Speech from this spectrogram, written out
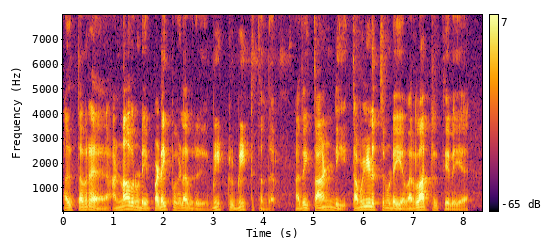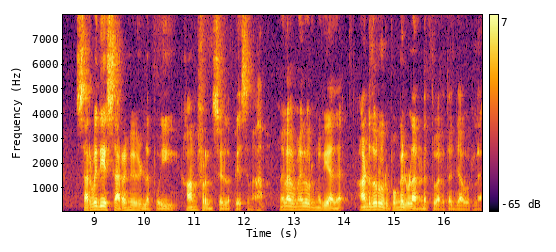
அது தவிர அண்ணாவினுடைய படைப்புகளை அவர் மீட்டு மீட்டு தந்தார். அதை தாண்டி தமிழீழத்தினுடைய வரலாற்று தேவையை சர்வதேச அரங்குகளில் போய் கான்ஃபரன்ஸுகளில் பேசினார். அதனால் அவர் மேலே ஒரு மரியாதை. ஆண்டுதோறும் ஒரு பொங்கல் விழா நடத்துவார் தஞ்சாவூரில்.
